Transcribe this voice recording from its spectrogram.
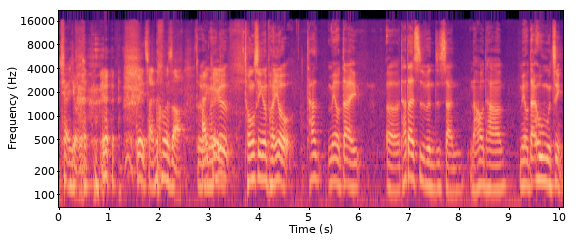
现在有人 可以穿那么少，还可以同行的朋友，他没有带。呃，他戴四分之三，然后他没有戴护目镜，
